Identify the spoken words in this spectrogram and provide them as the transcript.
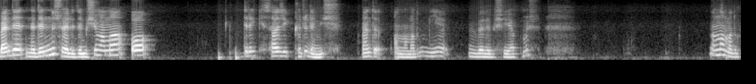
Ben de nedenini söyle demişim ama o direkt sadece kötü demiş. Ben de anlamadım niye böyle bir şey yapmış. Anlamadım.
